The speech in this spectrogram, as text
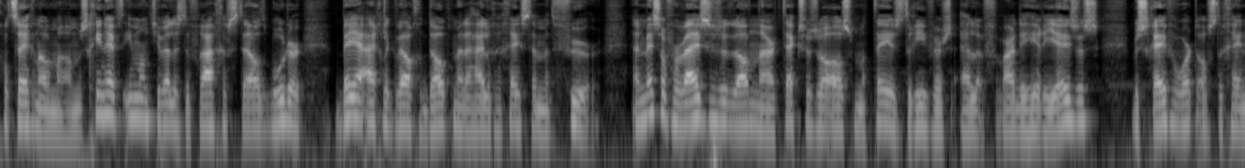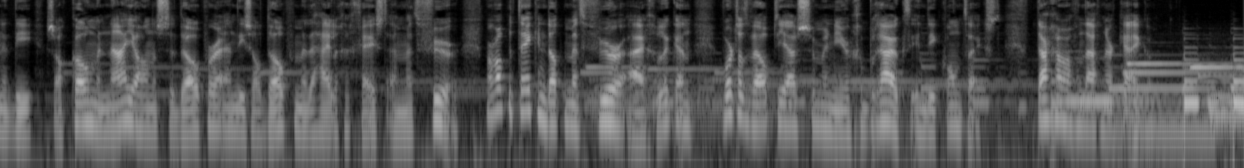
God zegen allemaal. Misschien heeft iemand je wel eens de vraag gesteld: Broeder, ben je eigenlijk wel gedoopt met de Heilige Geest en met vuur? En meestal verwijzen ze dan naar teksten zoals Matthäus 3, vers 11, waar de Heer Jezus beschreven wordt als degene die zal komen na Johannes de Doper en die zal dopen met de Heilige Geest en met vuur. Maar wat betekent dat met vuur eigenlijk en wordt dat wel op de juiste manier gebruikt in die context? Daar gaan we vandaag naar kijken.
